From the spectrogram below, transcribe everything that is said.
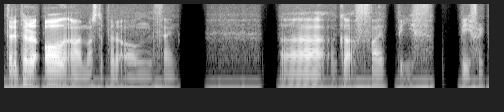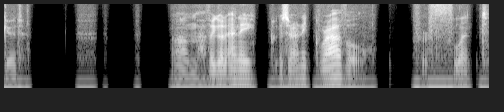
Did I put it all? Oh, I must have put it all in the thing. Uh, I've got five beef. Beef are good. Um, have I got any? Is there any gravel for flint?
